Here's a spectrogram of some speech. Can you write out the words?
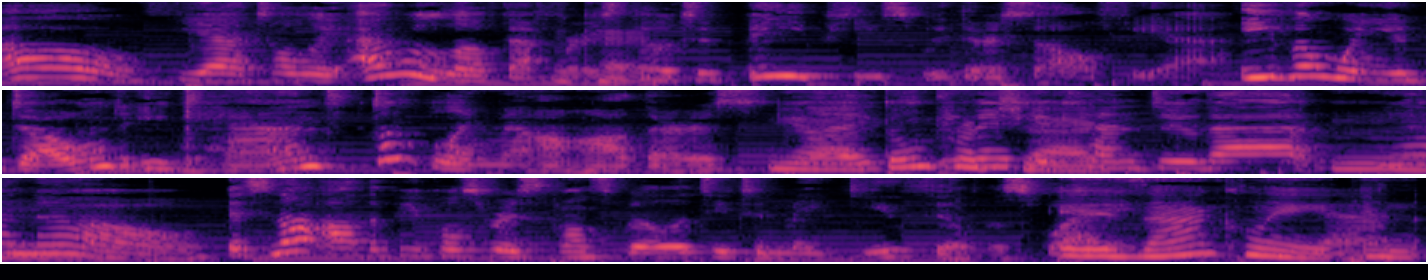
Oh, yeah, totally. I would love that phrase Okay. though, to be peace with yourself. Yeah. Even when you don't, you can't, don't blame it on others. Yeah, like, don't even if you can't do that, yeah, mm. no. It's not other people's responsibility to make you feel this way. Exactly. And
